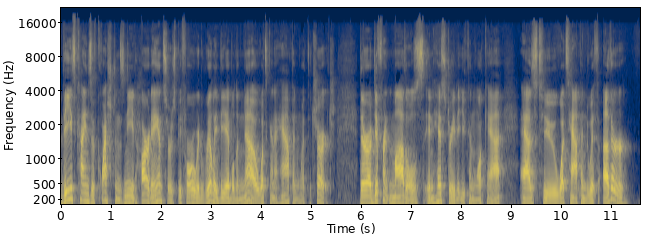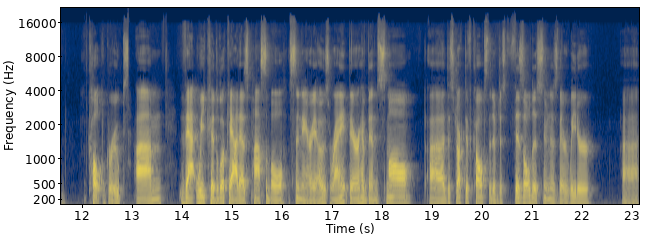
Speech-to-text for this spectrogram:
These kinds of questions need hard answers before we'd really be able to know what's going to happen with the church. There are different models in history that you can look at as to what's happened with other cult groups um, that we could look at as possible scenarios, right? There have been small uh, destructive cults that have just fizzled as soon as their leader uh,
